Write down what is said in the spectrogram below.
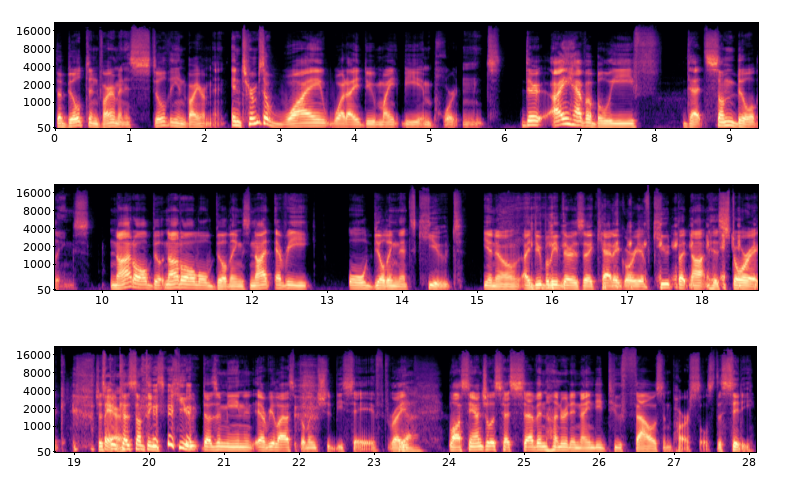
the built environment is still the environment. In terms of why what I do might be important, there I have a belief that some buildings, not all not all old buildings, not every old building that's cute you know i do believe there's a category of cute but not historic just Fair. because something's cute doesn't mean every last building should be saved right yeah. Los Angeles has 792,000 parcels, the city.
